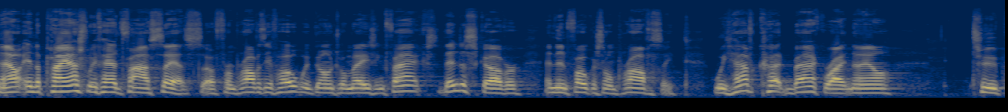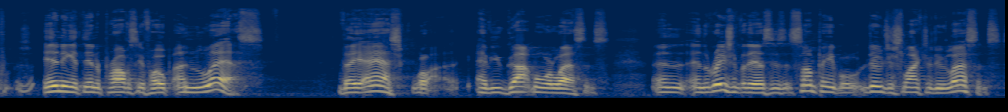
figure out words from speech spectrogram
now, in the past, we've had five sets. Uh, from Prophecy of Hope, we've gone to Amazing Facts, then Discover, and then Focus on Prophecy. We have cut back right now to ending at the end of Prophecy of Hope unless they ask, Well, have you got more lessons? And, and the reason for this is that some people do just like to do lessons.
